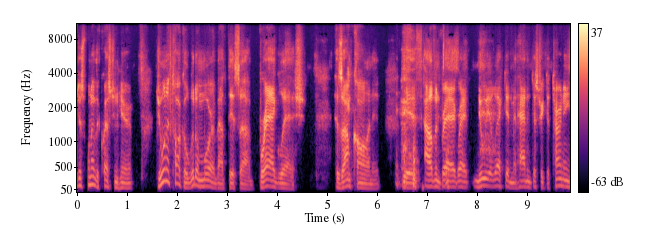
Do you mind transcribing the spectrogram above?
Just one other question here. Do you want to talk a little more about this uh, Braglash, as I'm calling it, with Alvin Bragg, right, newly elected Manhattan District Attorney,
